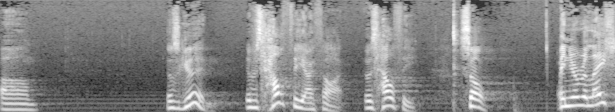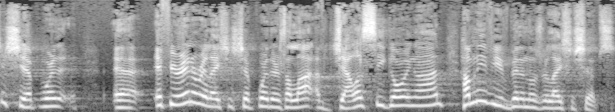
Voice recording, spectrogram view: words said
Um, it was good. It was healthy, I thought. It was healthy. So, in your relationship, where, uh, if you're in a relationship where there's a lot of jealousy going on, how many of you have been in those relationships?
